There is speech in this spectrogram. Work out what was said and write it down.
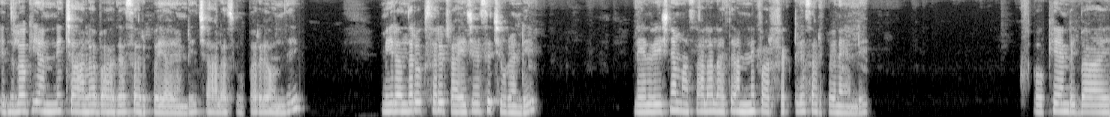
ఇందులోకి అన్నీ చాలా బాగా సరిపోయాయండి. చాలా సూపర్గా ఉంది. మీరందరూ ఒకసారి ట్రై చేసి చూడండి. నేను వేసిన మసాలాలు అయితే అన్నీ పర్ఫెక్ట్గా సరిపోయినాయండి. ఓకే అండి. బాయ్.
